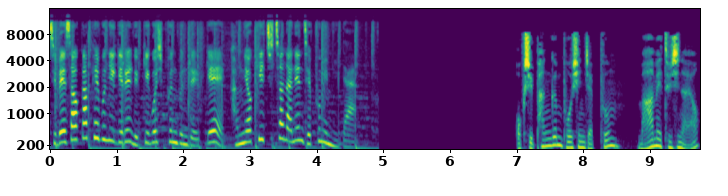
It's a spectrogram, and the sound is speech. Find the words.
집에서 카페 분위기를 느끼고 싶은 분들께 강력히 추천하는 제품입니다. 혹시 방금 보신 제품 마음에 드시나요?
